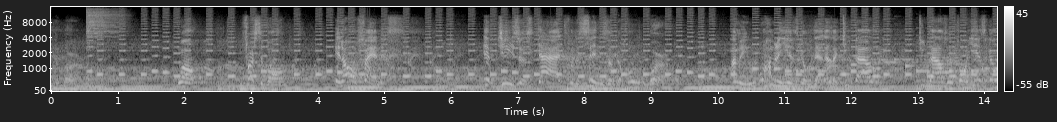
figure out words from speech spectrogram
Of the world. Well, first of all, in all fairness, if Jesus died for the sins of the whole world, I mean, how many years ago was that? That's like 2000, 2004 years ago.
